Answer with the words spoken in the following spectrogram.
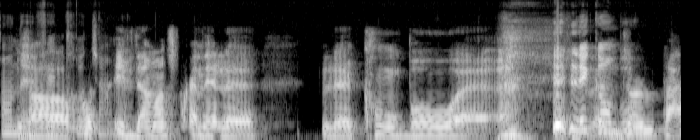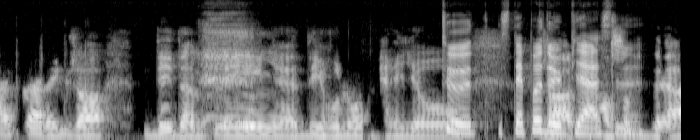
on a Genre, fait trop de charme. évidemment, je prenais le, le combo, euh, Le combo, John Pack, avec genre des dumplings, euh, des rouleaux impériaux. tout. C'était pas genre, deux piastres, là.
